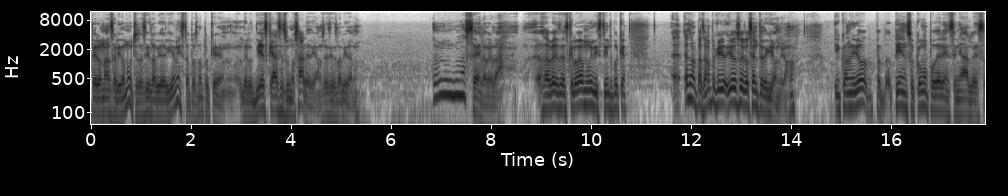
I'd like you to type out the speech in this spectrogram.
pero no han salido muchos, así es la vida del guionista, pues, ¿no? Porque de los 10 que haces uno sale, digamos, así es la vida, ¿no? Mm, no sé, la verdad. A veces es que lo veo muy distinto porque eh, eso me pasa, ¿no? Porque yo, yo soy docente de guion, digamos, ¿no? Y cuando yo pienso cómo poder enseñarles,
